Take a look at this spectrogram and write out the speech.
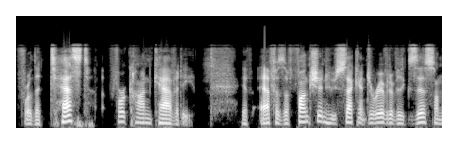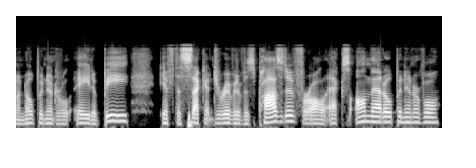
for the test for concavity. If f is a function whose second derivative exists on an open interval a to b, if the second derivative is positive for all x on that open interval,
